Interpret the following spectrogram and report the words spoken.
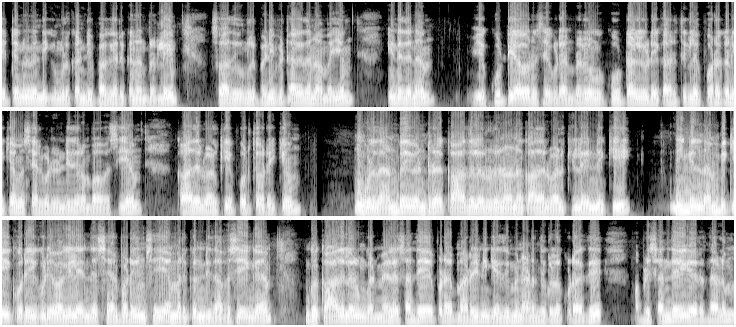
திட்டங்களும் இன்றைக்கி உங்களுக்கு கண்டிப்பாக இருக்கு நண்பர்களே. ஸோ அது உங்களுக்கு பெனிஃபிட்டாக தான் அமையும். இன்றைய என கூட்டு வியாபாரம் செய்யக்கூடிய நண்பர்கள் உங்கள் கூட்டாளியுடைய கருத்துக்களை புறக்கணிக்காமல் செயல்பட வேண்டியது ரொம்ப அவசியம். காதல் வாழ்க்கையை பொறுத்த வரைக்கும் உங்களது அன்பை வென்ற காதலருடனான காதல் வாழ்க்கையில் இன்னைக்கு நீங்கள் நம்பிக்கை குறையக்கூடிய வகையில் எந்த செயல்பாடுகளும் செய்யாமல் இருக்க வேண்டியது அவசியங்க. உங்கள் காதலர் உங்கள் மேலே சந்தேகப்பட மாதிரி நீங்கள் எதுவுமே நடந்து கொள்ளக்கூடாது. அப்படி சந்தேகம் இருந்தாலும்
